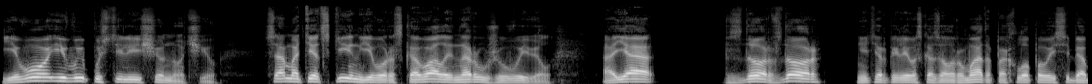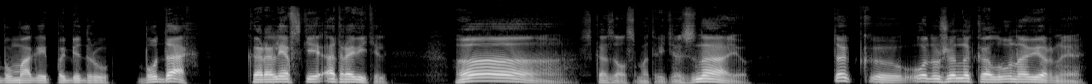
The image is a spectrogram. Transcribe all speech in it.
Его и выпустили еще ночью. Сам отец Кин его расковал и наружу вывел. А я... — Вздор, вздор! — нетерпеливо сказал Румата, похлопывая себя бумагой по бедру. — Будах! Королевский отравитель. — А, — сказал смотритель, — знаю. Так э, он уже на колу, наверное.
